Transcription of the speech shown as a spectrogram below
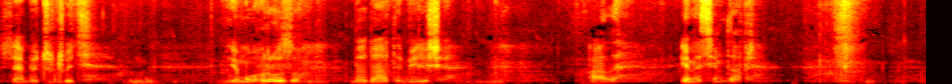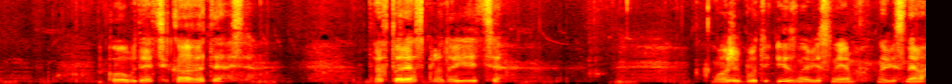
Ще би чуть-чуть йому грузу додати більше. Але і на всім добре. Кого буде цікавитися, тракторець продається. Може бути і з навісним, навісне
